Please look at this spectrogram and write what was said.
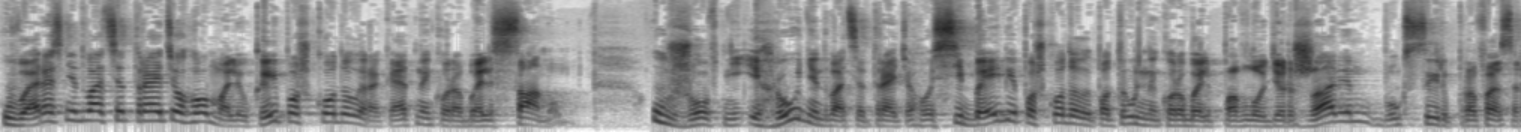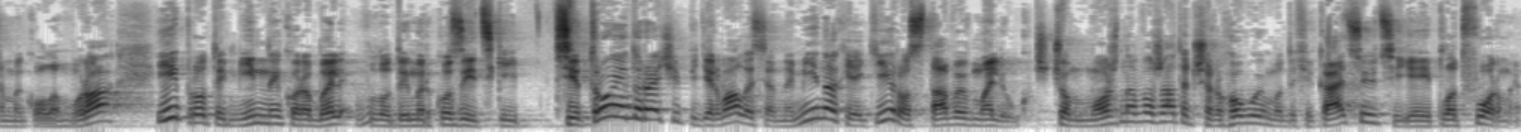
У вересні 23-го малюки пошкодили ракетний корабель Самум. У жовтні і грудні 23-го Сі-Бейбі пошкодили патрульний корабель Павло Діржавін, буксир професор Микола Мура і протимінний корабель Володимир Козицький. Всі троє, до речі, підірвалися на мінах, які розставив малюк, що можна вважати черговою модифікацією цієї платформи.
